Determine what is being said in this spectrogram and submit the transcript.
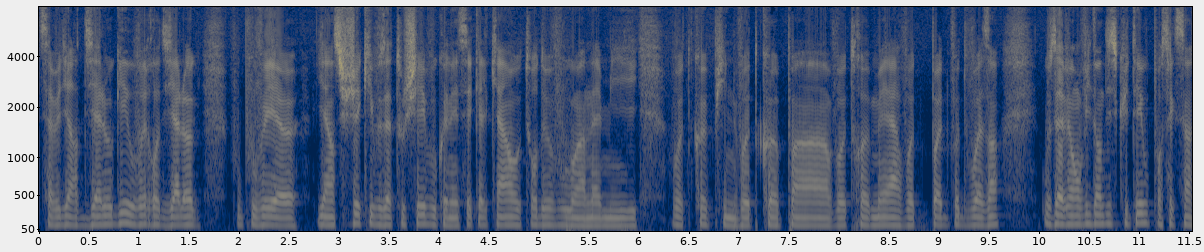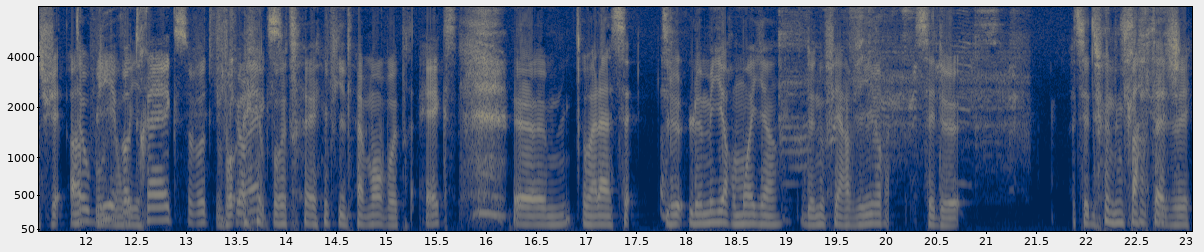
ça veut dire dialoguer, ouvrir au dialogue. Vous pouvez, euh, il y a un sujet qui vous a touché, vous connaissez quelqu'un autour de vous, un ami, votre copine, votre copain, votre mère, votre pote, votre voisin. Vous avez envie d'en discuter, vous pensez que c'est un sujet. T'as oublié votre ex, votre Vo- futur ex. votre évidemment votre ex. Euh, voilà, c'est le, le meilleur moyen de nous faire vivre, c'est de c'est de nous partager,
